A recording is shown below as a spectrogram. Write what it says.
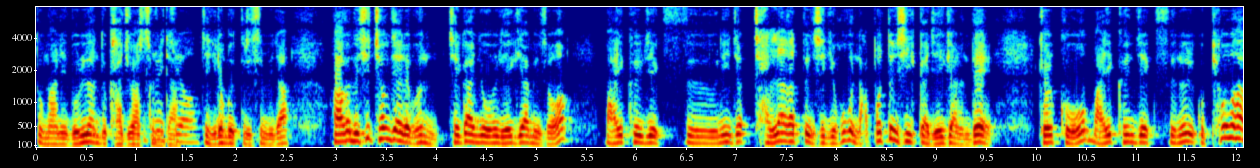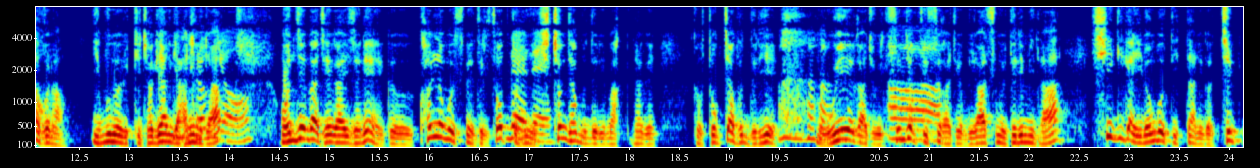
또 많이 논란도 가져왔습니다. 그렇죠. 자, 이런 것들이 있습니다. 아, 근데 시청자 여러분, 제가 이제 오늘 얘기하면서 마이클 잭슨이 이제 잘 나갔던 시기 혹은 나빴던 시기까지 얘기하는데 결코 마이클 잭슨을 그 폄하하거나 이분을 이렇게 저기 한게 음, 아닙니다. 그럼요. 언젠가 제가 예전에 그 컬럼을 쓰면서 썼더니 네네. 시청자분들이 막, 그냥 그 독자분들이 뭐 오해해가지고 쓴 적도 아. 있어가지고 말씀을 드립니다. 시기가 이런 것도 있다는 것. 즉,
